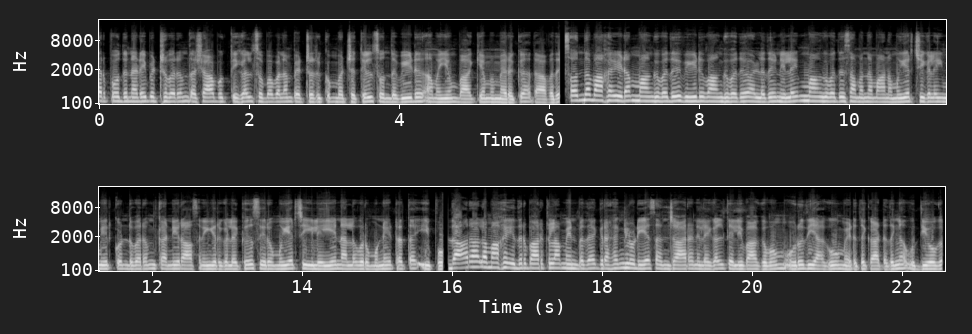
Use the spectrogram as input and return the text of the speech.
தற்போது நடைபெற்று வரும் தசாபுக்திகள் சுபபலம் பெற்றிருக்கும் பட்சத்தில் சொந்த வீடு அமையும் பாக்கியமும் இருக்கு. அதாவது சொந்தமாக இடம் வாங்குவது வீடு வாங்குவது அல்லது நிலம் வாங்குவது சம்பந்தமான முயற்சிகளை மேற்கொண்டு வரும் கன்னிராசினியர்களுக்கு சிறு முயற்சியிலேயே நல்ல ஒரு முன்னேற்றத்தை இப்போ தாராளமாக எதிர்பார்க்கலாம் என்பதை கிரகங்களுடைய சஞ்சார நிலைகள் தெளிவாகவும் உறுதியாகவும் எடுத்துக்காட்டுதுங்க உத்தியோக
